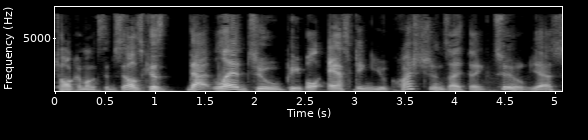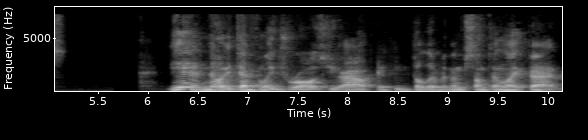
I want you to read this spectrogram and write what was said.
talk amongst themselves, because that led to people asking you questions, I think, too. Yes. Yeah, no, it definitely draws you out if you deliver them something like that.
